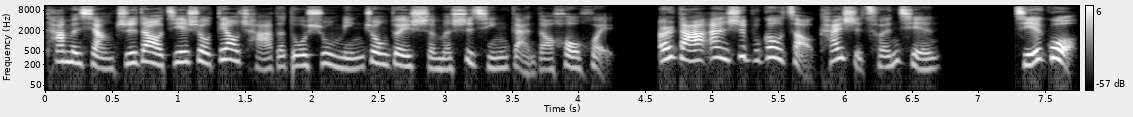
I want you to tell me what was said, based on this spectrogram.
他们想知道接受调查的多数民众对什么事情感到后悔。而答案是不够早开始存钱，结果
